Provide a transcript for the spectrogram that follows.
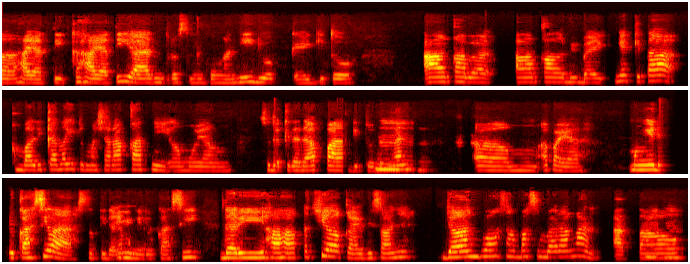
eh, hayati kehayatian terus lingkungan hidup kayak gitu alangkah alangkah lebih baiknya kita kembalikan lagi ke masyarakat nih ilmu yang sudah kita dapat gitu. Dengan em, apa ya mengedukasi lah setidaknya Iya. mengedukasi dari hal-hal kecil. Kayak misalnya jangan buang sampah sembarangan. Atau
